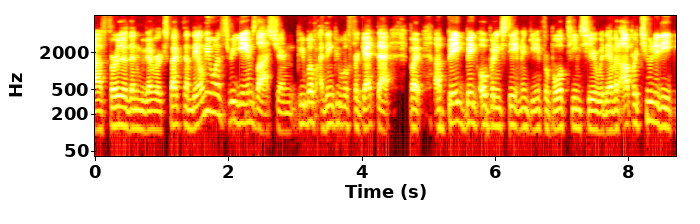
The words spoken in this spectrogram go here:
uh, further than we've ever expected them. They only won three games last year, and people, I think people forget that. But a big, big opening statement game for both teams here, where they have an opportunity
